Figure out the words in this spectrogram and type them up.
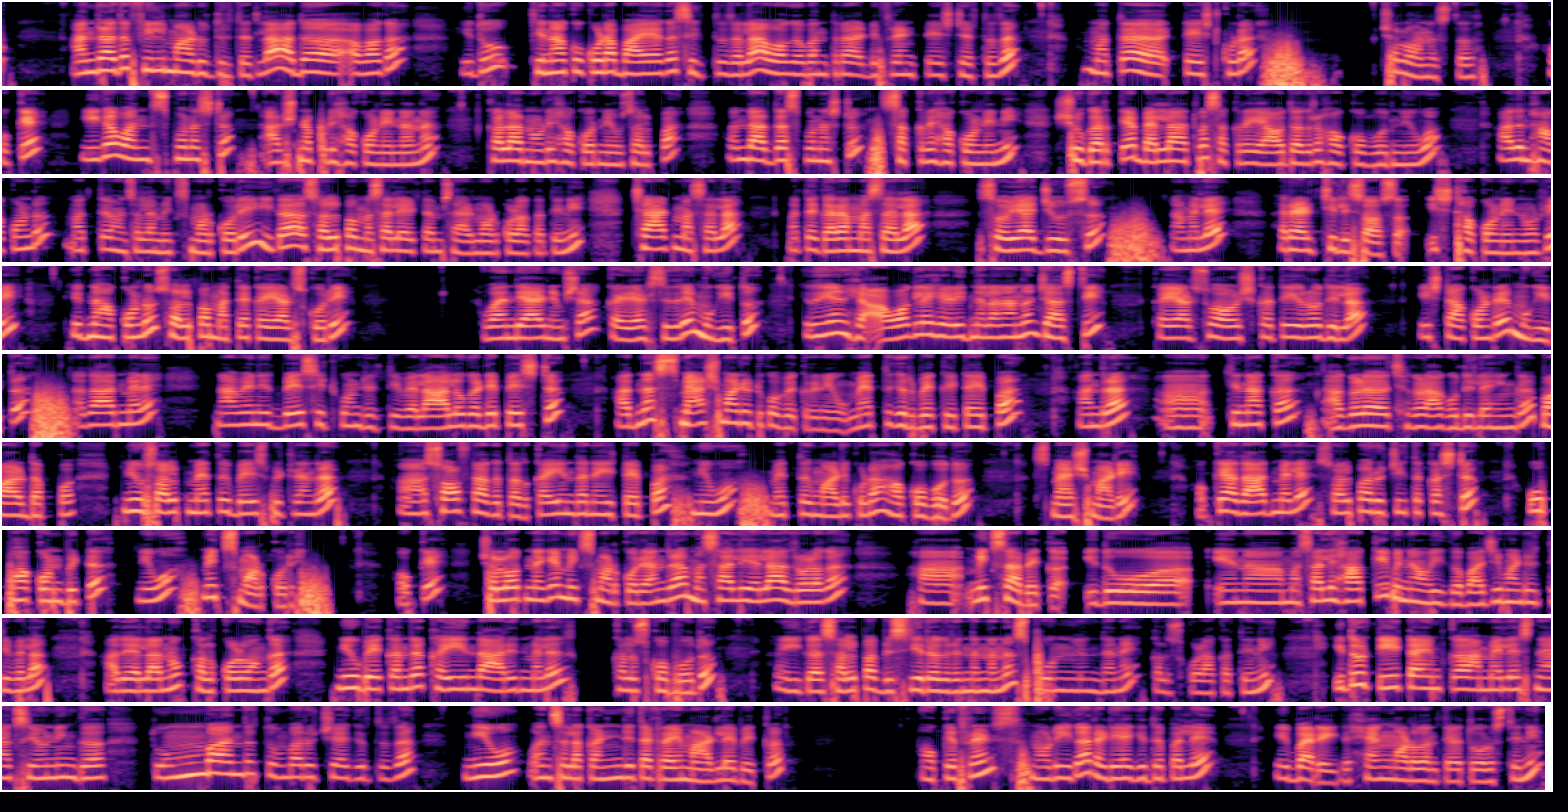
ಅಂದ್ರೆ ಅದು ಫಿಲ್ ಮಾಡೋದಿರ್ತೈತಲ್ಲ, ಅದು ಅವಾಗ ಇದು ತಿನ್ನೋಕ್ಕೂ ಕೂಡ ಬಾಯಾಗ ಸಿಗ್ತದಲ್ಲ, ಅವಾಗ ಒಂಥರ ಡಿಫ್ರೆಂಟ್ ಟೇಸ್ಟ್ ಇರ್ತದೆ, ಮತ್ತು ಟೇಸ್ಟ್ ಕೂಡ ಚಲೋ ಅನ್ನಿಸ್ತದೆ ಓಕೆ ಈಗ ಒಂದು ಸ್ಪೂನಷ್ಟು ಅರಿಶಿನ ಪುಡಿ ಹಾಕ್ಕೊಂಡಿ ನಾನು ಕಲರ್ ನೋಡಿ ಹಾಕೋರಿ ನೀವು ಸ್ವಲ್ಪ. ಒಂದು ಅರ್ಧ ಸ್ಪೂನಷ್ಟು ಸಕ್ಕರೆ ಹಾಕ್ಕೊಂಡಿನಿ ಶುಗರ್ಗೆ ಬೆಲ್ಲ ಅಥವಾ ಸಕ್ಕರೆ ಯಾವುದಾದ್ರೂ ಹಾಕ್ಕೋಬೋದು ನೀವು. ಅದನ್ನು ಹಾಕ್ಕೊಂಡು ಮತ್ತೆ ಒಂದು ಸಲ ಮಿಕ್ಸ್ ಮಾಡ್ಕೊರಿ. ಈಗ ಸ್ವಲ್ಪ ಮಸಾಲೆ ಐಟಮ್ಸ್ ಆ್ಯಡ್ ಮಾಡ್ಕೊಳಕತ್ತೀನಿ. ಚಾಟ್ ಮಸಾಲ, ಮತ್ತು ಗರಂ ಮಸಾಲ ಸೋಯಾ ಜ್ಯೂಸ್, ಆಮೇಲೆ ರೆಡ್ ಚಿಲ್ಲಿ ಸಾಸ್. ಇಷ್ಟು ಹಾಕ್ಕೊಂಡಿ ನೋಡಿರಿ. ಇದನ್ನ ಹಾಕ್ಕೊಂಡು ಸ್ವಲ್ಪ ಮತ್ತೆ ಕೈ ಆಡಿಸ್ಕೊರಿ ಒಂದು ನಿಮಿಷ ಕೈ ಆಡಿಸಿದ್ರೆ ಮುಗೀತು. ಇದೇನು ಆವಾಗಲೇ ಹೇಳಿದ್ನಲ್ಲ ನಾನು, ಜಾಸ್ತಿ ಕೈ ಆಡಿಸೋ ಅವಶ್ಯಕತೆ ಇರೋದಿಲ್ಲ. ಇಷ್ಟು ಹಾಕ್ಕೊಂಡ್ರೆ ಮುಗೀತು. ಅದಾದಮೇಲೆ ನಾವೇನು ಇದು ಬೇಯಿಸಿ ಇಟ್ಕೊಂಡಿರ್ತೀವಲ್ಲ, ಆಲೂಗಡ್ಡೆ ಪೇಸ್ಟ್ ಅದನ್ನ ಸ್ಮ್ಯಾಶ್ ಮಾಡಿ ಇಟ್ಕೋಬೇಕ್ರಿ ನೀವು. ಮೆತ್ತಗಿರ್ಬೇಕು ಈ ಟೈಪ ಅಂದ್ರೆ ತಿನ್ನಕ್ಕೆ ಅಗಳ ಚಗಳ ಆಗೋದಿಲ್ಲ ಹಿಂಗೆ. ಭಾಳ ದಪ್ಪ. ನೀವು ಸ್ವಲ್ಪ ಮೆತ್ತಗೆ ಬೇಯಿಸ್ಬಿಟ್ರಿ ಅಂದ್ರೆ ಸಾಫ್ಟ್ ಆಗುತ್ತೆ ಅದು. ಕೈಯಿಂದನೇ ಈ ಟೈಪ ನೀವು ಮೆತ್ತಗೆ ಮಾಡಿ ಕೂಡ ಹಾಕೋಬೋದು. ಸ್ಮ್ಯಾಶ್ ಮಾಡಿ. ಓಕೆ ಅದಾದಮೇಲೆ ಸ್ವಲ್ಪ ರುಚಿಗೆ ತಕ್ಕಷ್ಟು ಉಪ್ಪು ಹಾಕ್ಕೊಂಡ್ಬಿಟ್ಟು ನೀವು ಮಿಕ್ಸ್ ಮಾಡ್ಕೋರಿ. ಓಕೆ ಚಲೋತ್ನಾಗೆ ಮಿಕ್ಸ್ ಮಾಡ್ಕೋರಿ. ಅಂದ್ರೆ ಮಸಾಲೆ ಎಲ್ಲ ಅದ್ರೊಳಗೆ ಹಾಂ ಮಿಕ್ಸ್ ಆಗ್ಬೇಕು. ಇದು, ಏನು ಮಸಾಲೆ ಹಾಕಿ ನಾವು ಈಗ ಬಾಜಿ ಮಾಡಿರ್ತೀವಲ್ಲ, ಅದೆಲ್ಲನೂ ಕಲ್ಕೊಳ್ಳುವಂಗೆ ನೀವು ಬೇಕಂದ್ರೆ ಕೈಯಿಂದ ಆರಿದ ಮೇಲೆ ಕಲಿಸ್ಕೋಬೋದು. ಈಗ ಸ್ವಲ್ಪ ಬಿಸಿ ಇರೋದ್ರಿಂದ ನಾನು ಸ್ಪೂನಿಂದನೇ ಕಲಿಸ್ಕೊಳಕತ್ತೀನಿ. ಇದು ಟೀ ಟೈಮ್ಗೆ ಆಮೇಲೆ ಸ್ನ್ಯಾಕ್ಸ್ ಈವ್ನಿಂಗ್ ತುಂಬ ಅಂದ್ರೆ ತುಂಬ ರುಚಿಯಾಗಿರ್ತದೆ. ನೀವು ಒಂದು ಸಲ ಖಂಡಿತ ಟ್ರೈ ಮಾಡಲೇಬೇಕು. ಓಕೆ ಫ್ರೆಂಡ್ಸ್, ನೋಡಿ ಈಗ ರೆಡಿಯಾಗಿದ್ದೆ ಪಲ್ಯ. ಈಗ ಬರ್ರಿ ಈಗ ಹೆಂಗೆ ಮಾಡೋದು ಅಂತೇಳಿ ತೋರಿಸ್ತೀನಿ.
